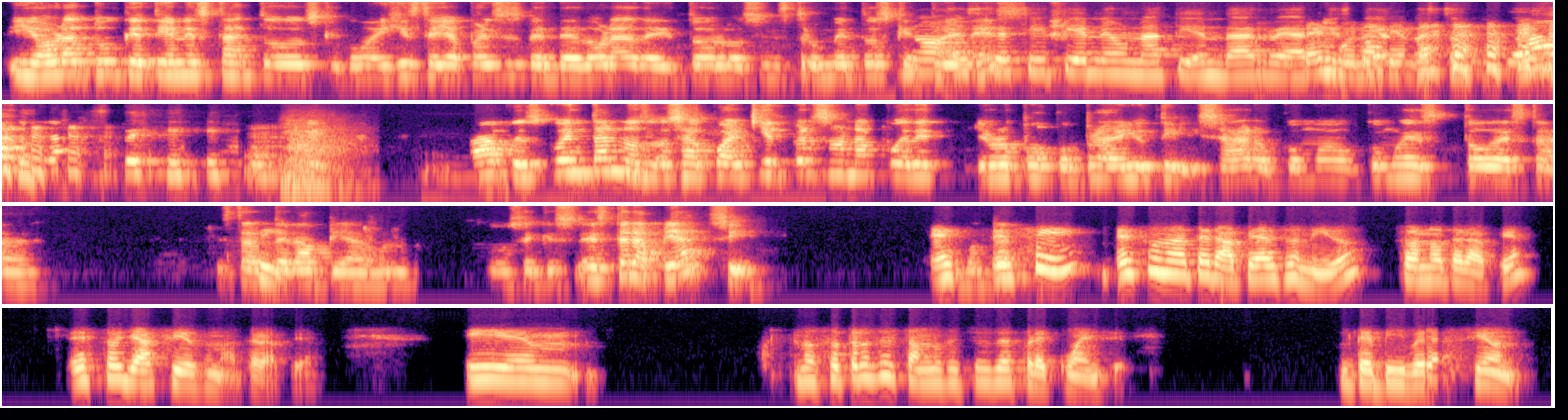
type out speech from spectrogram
Y ahora tú que tienes tantos, que como dijiste, ya pareces vendedora de todos los instrumentos que tienes. No, es que sí tiene una tienda real. Tengo una tienda. Ah, pues cuéntanos, o sea, cualquier persona puede, yo lo puedo comprar y utilizar, o cómo, cómo es toda esta, esta terapia. no sé qué es. ¿Es terapia? Sí. Es, sí, es una terapia de sonido, sonoterapia esto ya sí es una terapia. Y em, nosotros estamos hechos de frecuencias, de vibración.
